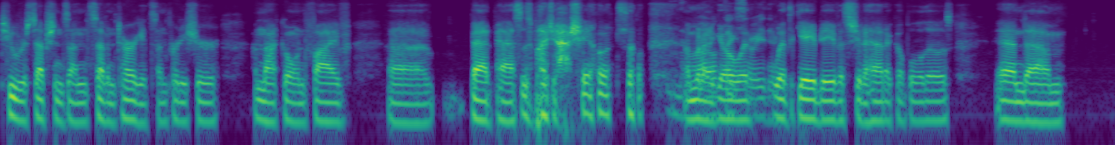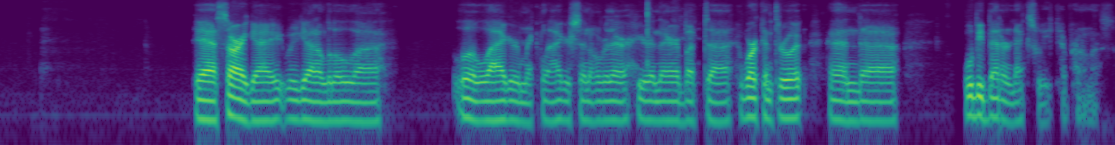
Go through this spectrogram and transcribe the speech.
two receptions on seven targets. I'm pretty sure I'm not going five uh, bad passes by Josh Allen. So no, I'm going to go with, so with Gabe Davis. Should have had a couple of those. And um, yeah, sorry, guy. We got a little uh, little lagger McLagerson over there here and there, but uh, working through it. And uh, we'll be better next week. I promise.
